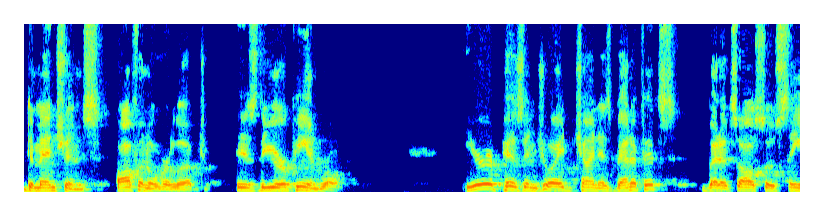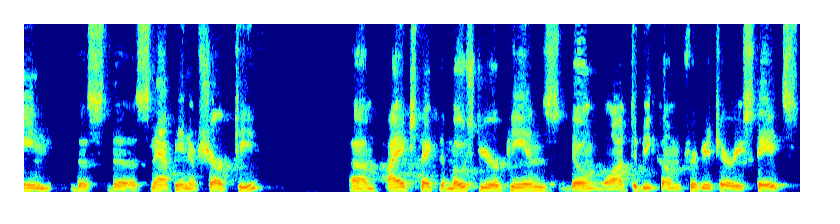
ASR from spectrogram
dimensions, often overlooked, is the European role. Europe has enjoyed China's benefits, but it's also seen the, the snapping of sharp teeth. Um, I expect that most Europeans don't want to become tributary states,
